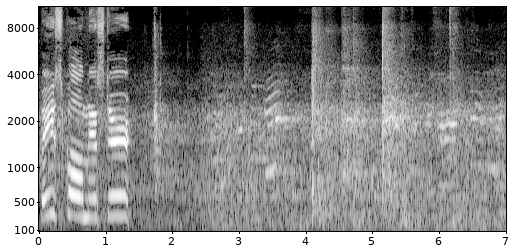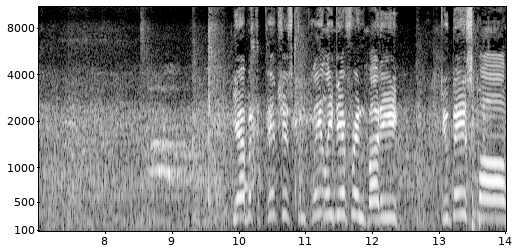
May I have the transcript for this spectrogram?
Baseball, mister. Yeah, but the pitch is completely different, buddy. Do baseball.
